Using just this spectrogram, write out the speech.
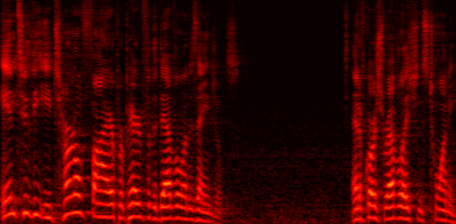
into the eternal fire prepared for the devil and his angels. And of course, Revelations 20.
